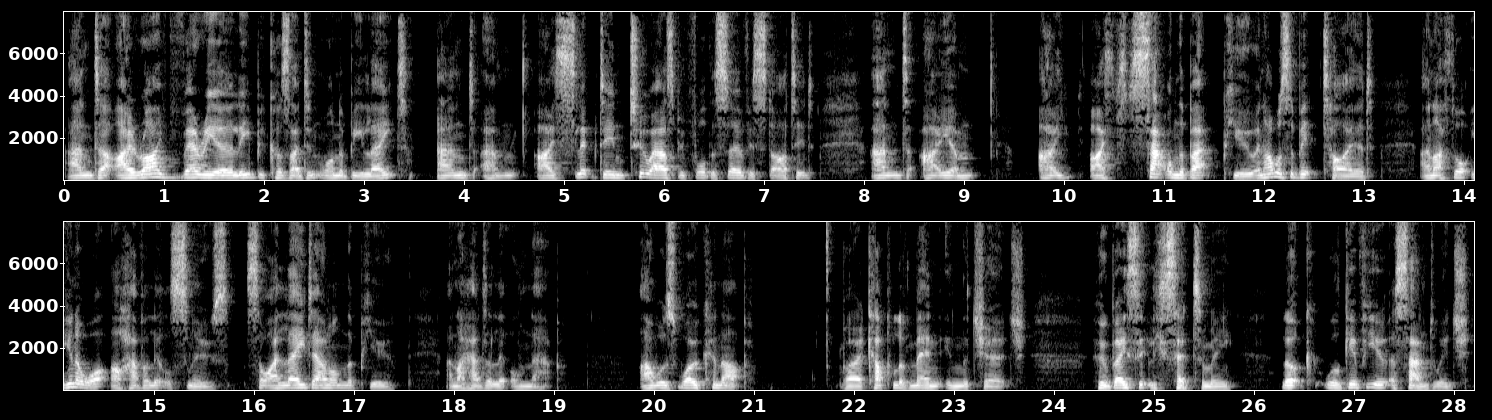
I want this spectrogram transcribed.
And uh, I arrived very early because I didn't want to be late. And um, I slipped in two hours before the service started, and I um, I I sat on the back pew and I was a bit tired and I thought, you know what, I'll have a little snooze. So I lay down on the pew and I had a little nap. I was woken up by a couple of men in the church who basically said to me, Look, we'll give you a sandwich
